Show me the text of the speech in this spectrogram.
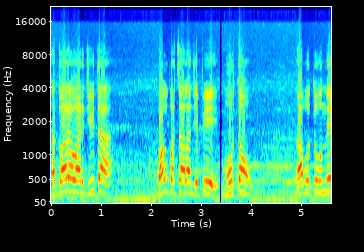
తద్వారా వారి జీవిత బాగుపరచాలని చెప్పి ముహూర్తం రాబోతూ ఉంది.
